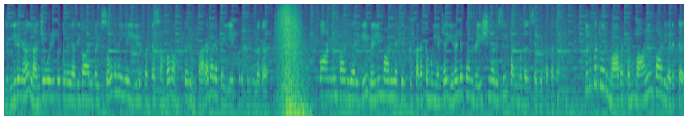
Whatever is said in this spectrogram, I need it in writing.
திடீரென லஞ்ச ஒழிப்புத்துறை அதிகாரிகள் சோதனையில் ஈடுபட்ட சம்பவம் பெரும் பரபரப்பை ஏற்படுத்தியுள்ளது. வாணியம்பாடி அருகே வெளி மாநிலத்திற்கு கடத்த முயன்ற இரண்டு டன் ரேஷன் அரிசி பறிமுதல் செய்யப்பட்டது. திருப்பத்தூர் மாவட்டம் வாணியம்பாடி அடுத்த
